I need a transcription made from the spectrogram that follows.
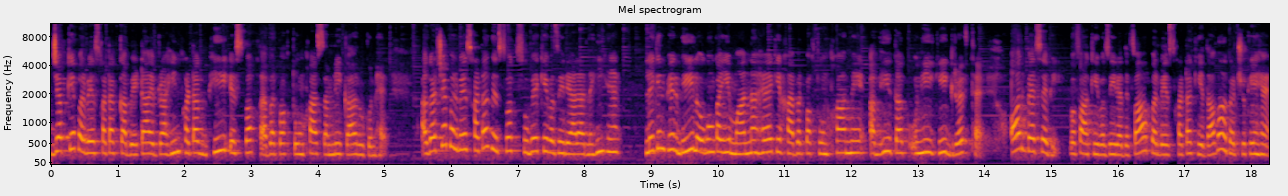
जबकि परवेज़ खटक का बेटा इब्राहिम खटक भी इस वक्त खैबर पख्तूनख्वा असम्बली का रुकन है। अगरचे परवेज़ खटक इस वक्त सूबे के वज़ीर अला नहीं हैं लेकिन फिर भी लोगों का ये मानना है कि खैबर पख्तूनख्वा में अभी तक उन्हीं की गिरफ्त है। और वैसे भी वफाकी वज़ीर दिफा परवेज़ खटक ये दावा कर चुके हैं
